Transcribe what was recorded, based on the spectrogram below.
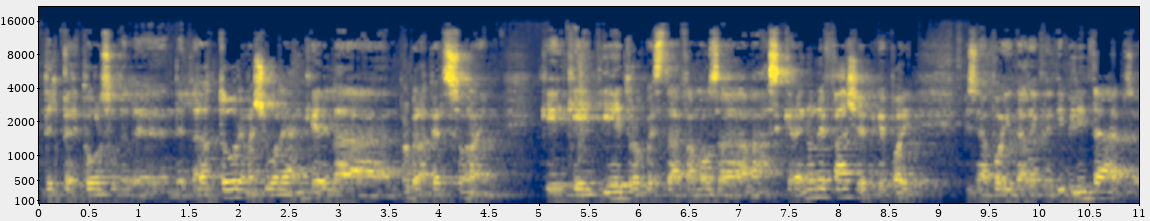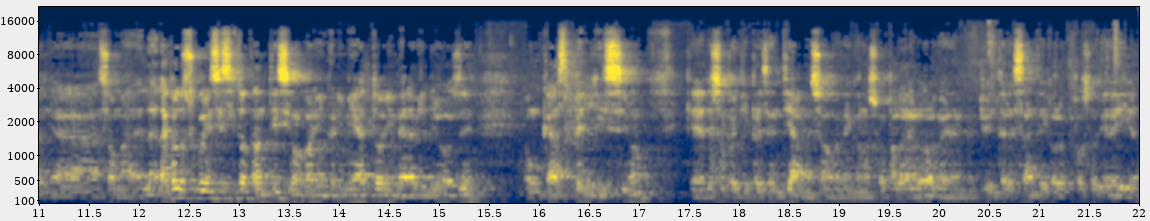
del percorso delle, dell'attore, ma ci vuole anche la, proprio la persona in, che, che, è dietro questa famosa maschera e non è facile perché poi bisogna poi dare credibilità, bisogna, insomma, la, la cosa su cui ho insistito tantissimo con i, con i miei attori meravigliosi, un cast bellissimo, che adesso poi ti presentiamo, insomma, vengono su a parlare loro, che è più interessante di quello che posso dire io.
